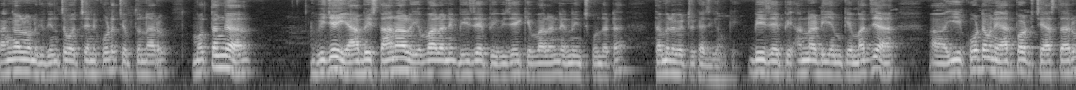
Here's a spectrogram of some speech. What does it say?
రంగంలోనికి దించవచ్చని కూడా చెప్తున్నారు. మొత్తంగా విజయ్ యాభై స్థానాలు ఇవ్వాలని బీజేపీ విజయ్కి ఇవ్వాలని నిర్ణయించుకుందట తమిళ వెట్రి కజగంకి బీజేపీ అన్నా డిఎంకే మధ్య ఈ కూటమిని ఏర్పాటు చేస్తారు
